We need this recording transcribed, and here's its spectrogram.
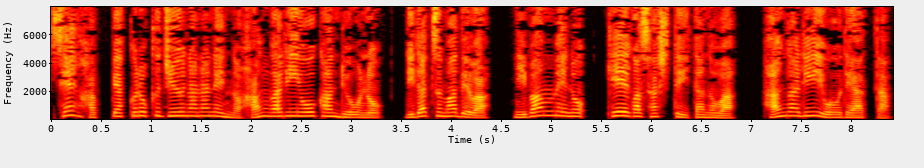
1867年のハンガリー王官僚の離脱までは2番目の K が指していたのはハンガリー王であった。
